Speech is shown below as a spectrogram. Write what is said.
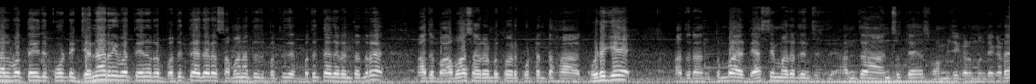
ನಲವತ್ತೈದು ಕೋಟಿ ಜನರು ಇವತ್ತೇನಾದ್ರು ಬದುಕ್ತಾ ಇದ್ದಾರೆ ಸಮಾನತೆ ಬದುಕ್ತಾ ಬದುಕ್ತಾ ಇದ್ದಾರೆ ಅಂತಂದ್ರೆ ಅದು ಬಾಬಾ ಸಾಹೇಬ್ ಅವರು ಕೊಟ್ಟಂತಹ ಕೊಡುಗೆ. ಅದು ನಾನು ತುಂಬಾ ಜಾಸ್ತಿ ಮಾತಾಡಿದೆ ಅಂತ ಅನ್ಸುತ್ತೆ ಸ್ವಾಮೀಜಿಗಳ ಮುಂದೆ ಕಡೆ.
